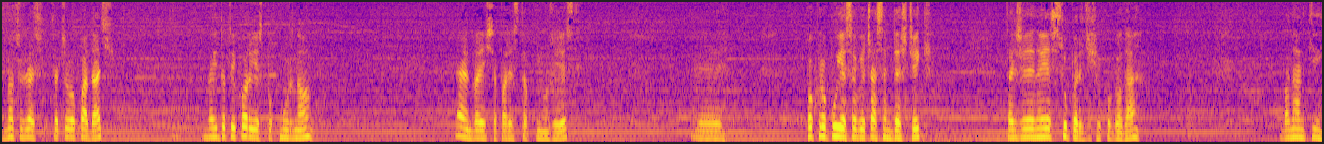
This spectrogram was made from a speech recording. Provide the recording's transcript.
W nocy zac- zaczęło padać. No i do tej pory jest pochmurno. Nie wiem, 20 parę stopni może jest. Yy, Pokropuje sobie czasem deszczyk. Także no jest super dzisiaj pogoda. Bananki.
